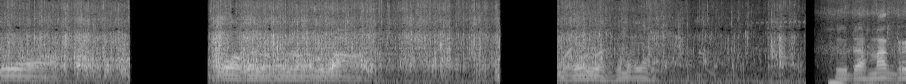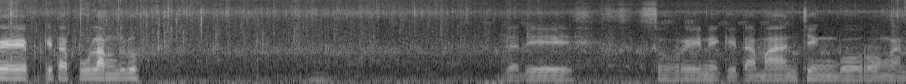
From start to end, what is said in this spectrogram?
Wah wah. Gana gana wah. Lumayan lah lumayan. Sudah maghrib kita pulang dulu. Jadi sore ini kita mancing borongan.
